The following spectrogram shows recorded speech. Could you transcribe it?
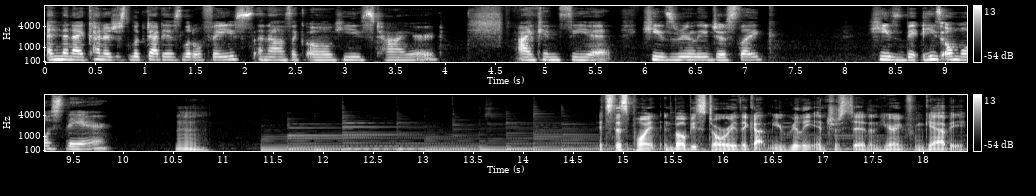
And then I kind of just looked at his little face and I was like, oh, he's tired. I can see it. He's really just like, he's, he's almost there. Hmm. It's this point in Bob'i's story that got me really interested in hearing from Gabby.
